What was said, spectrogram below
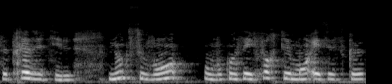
c'est très utile. Donc souvent on vous conseille fortement et c'est ce que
